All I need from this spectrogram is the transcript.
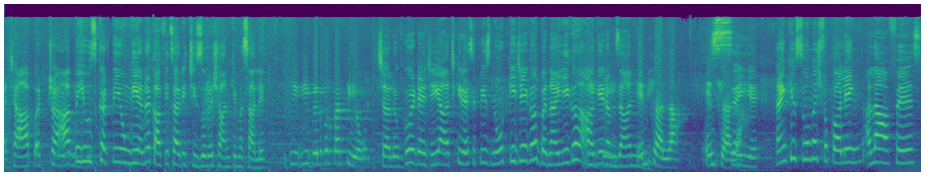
अच्छा आप अच्छा आप भी यूज़ करती होंगी है ना काफ़ी सारी चीज़ों में शान के मसाले। जी जी बिल्कुल करती हूँ। चलो गुड है जी। आज की रेसिपीज़ नोट कीजिएगा बनाइएगा आगे रमज़ान में इंशाल्लाह सही है। Thank you so much for calling अल्लाह हाफिज़।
